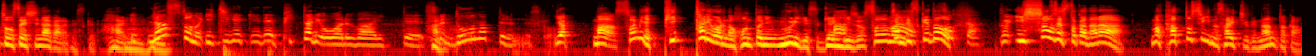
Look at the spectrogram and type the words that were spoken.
調整しながらですけど、はい。うんえラストの一撃でぴったり終わる場合ってそれはい。どうなってるんですか、いやまあそういう意味でぴったり終わるのは本当に無理です原理上。そうなんですけどじゃあそっか。1小節とかなら、まあ、カットシーンの最中でなんとか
